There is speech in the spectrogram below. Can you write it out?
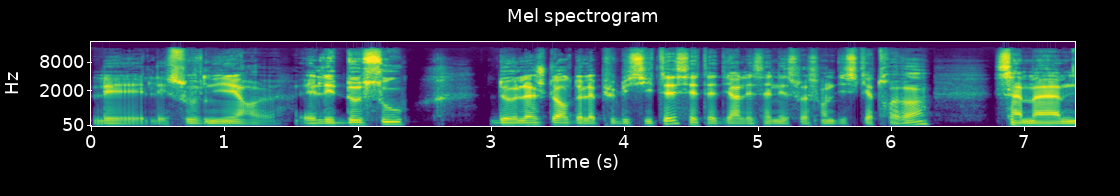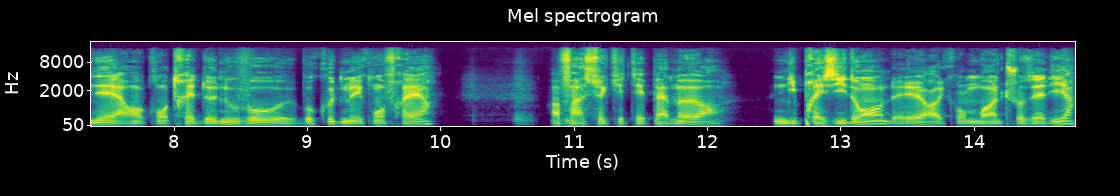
les, souvenirs euh, et les dessous de l'âge d'or de la publicité, c'est-à-dire les années 70-80. Ça m'a amené à rencontrer de nouveau beaucoup de mes confrères, enfin ceux qui n'étaient pas morts, ni présidents d'ailleurs, et qui ont moins de choses à dire,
